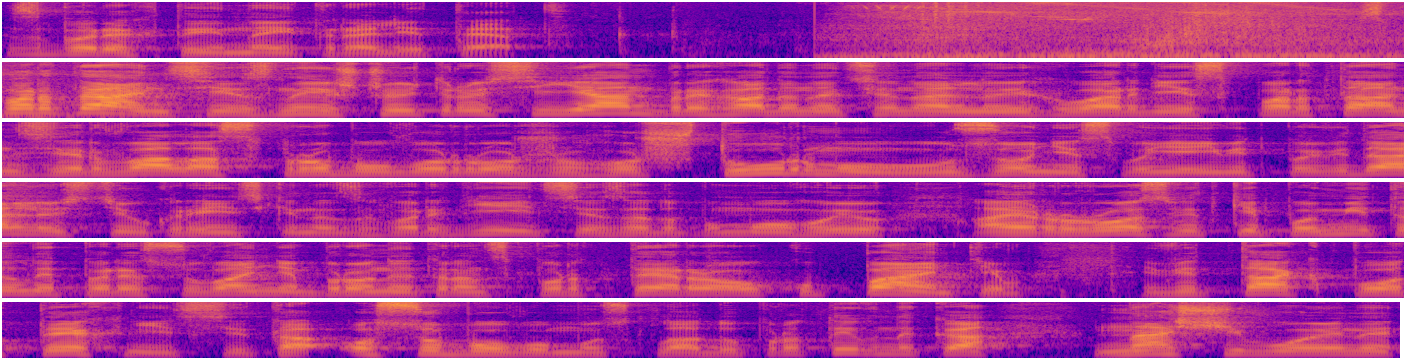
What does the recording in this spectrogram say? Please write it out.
зберегти нейтралітет. Спартанці знищують росіян. Бригада Національної гвардії Спартан зірвала спробу ворожого штурму у зоні своєї відповідальності. Українські нацгвардійці за допомогою аеророзвідки помітили пересування бронетранспортера окупантів. Відтак, по техніці та особовому складу противника наші воїни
